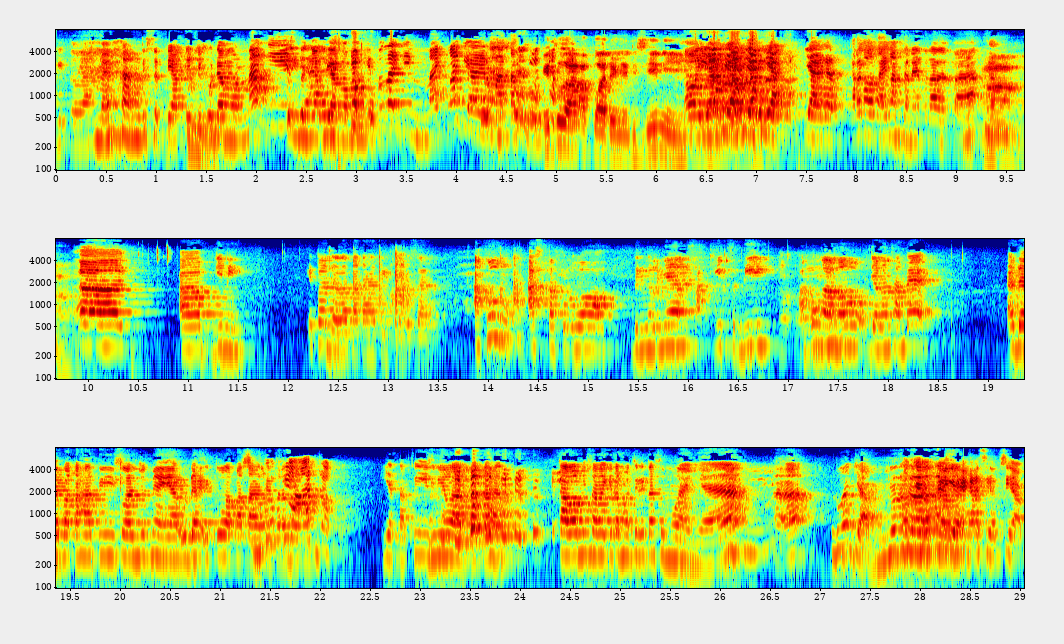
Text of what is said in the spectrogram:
gitulah. Memang di setiap titik udah mau nangis, dengar dia ngomong gitu lagi, naik lagi air mataku. Itulah aku adanya di sini. Oh iya iya iya iya. Ya kan, karena kalau saya nggak bisa netral ya Pak. Ah. Eh, eh, gini, itu adalah patah hati terbesar. Aku astagfirullah dengernya sakit sedih. Aku nggak mau jangan sampai ada patah hati selanjutnya ya. Udah itulah patah hati terbesar. ada Ya tapi inilah patah hati. Kalau misalnya kita mau cerita semuanya, eh, dua jam. oke oke Iya. oke siap siap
